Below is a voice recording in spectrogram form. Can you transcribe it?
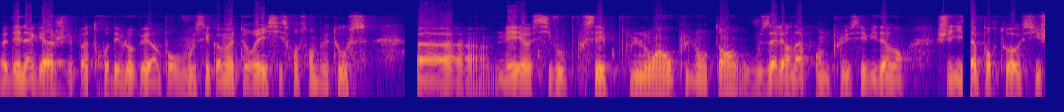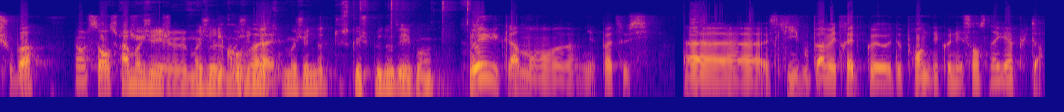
euh, des Nagas, je l'ai pas trop développé. hein. Pour vous, c'est comme un touriste, ils se ressemblent tous. Euh, mais euh, si vous poussez plus loin ou plus longtemps, vous allez en apprendre plus, évidemment. Je dis ça pour toi aussi, Shuba, dans le sens où Ah, tu- moi, j'ai, euh, moi, je, moi, coup, je voilà. note, moi, je note tout ce que je peux noter, quoi. Oui, clairement, il n'y a pas de souci. Euh, ce qui vous permettrait de, de prendre des connaissances Naga plus tard.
